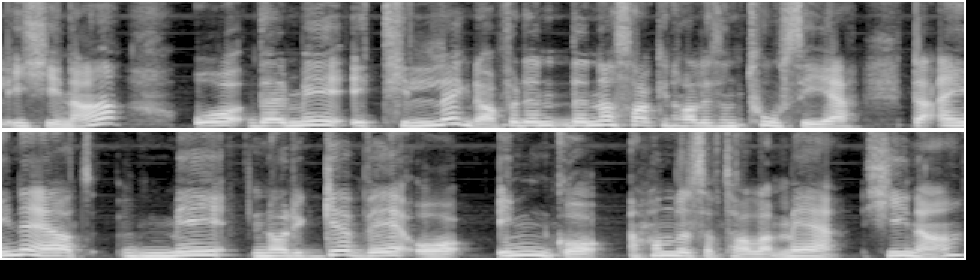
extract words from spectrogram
i Kina. Og der vi i tillegg, da, for den, Denne saken har liksom to sider. Det ene er at vi, Norge ved å inngå handelsavtaler med Kina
